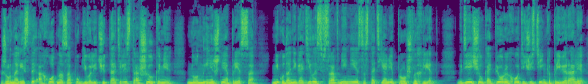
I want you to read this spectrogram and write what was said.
Журналисты охотно запугивали читателей страшилками, но нынешняя пресса никуда не годилась в сравнении со статьями прошлых лет, где щелкоперы хоть и частенько привирали,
